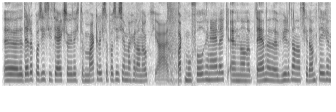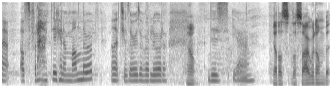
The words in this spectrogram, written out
Eh, de derde positie is eigenlijk zogezegd de makkelijkste positie, omdat je dan ook ja, het pak moet volgen eigenlijk. En dan op het einde, de vierde, dan, als je dan tegen een, als vrouw tegen een man loopt, dan heb je sowieso verloren. Ja, Dus ja, ja dat, dat zagen we dan bij,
